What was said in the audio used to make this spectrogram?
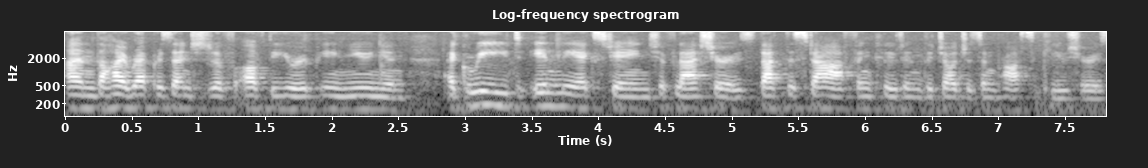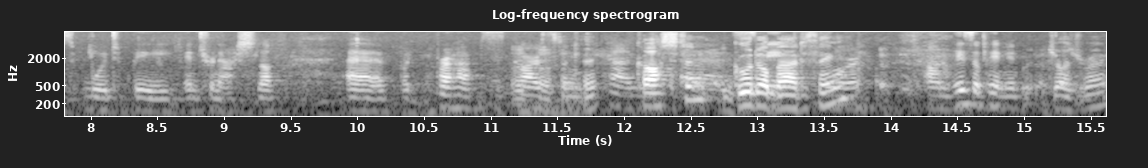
and the High Representative of the European Union agreed in the exchange of letters that the staff, including the judges and prosecutors, would be international. Uh, but perhaps Carsten okay. can. Carsten, uh, good or bad thing? On his opinion. Judge Re?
